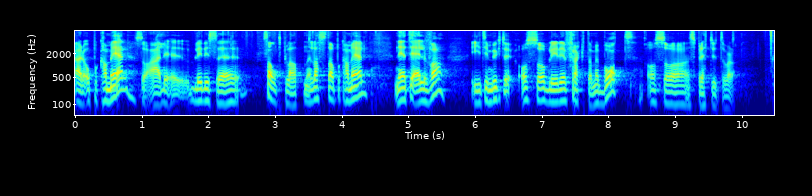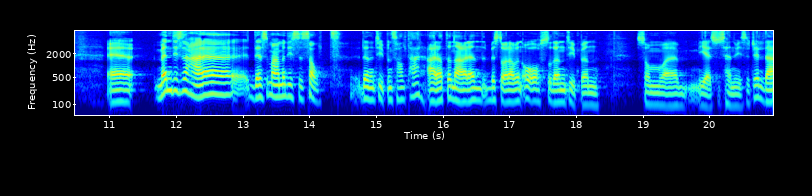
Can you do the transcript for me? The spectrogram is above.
er det oppå kamel. Så det, blir disse saltplatene lasta på kamel ned til elva i Timbuktu. Og så blir de frakta med båt og så spredt utover. Eh, men her, det som er med salt, denne typen salt her, er at den er en, består av en Og også den typen som eh, Jesus henviser til. Det,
